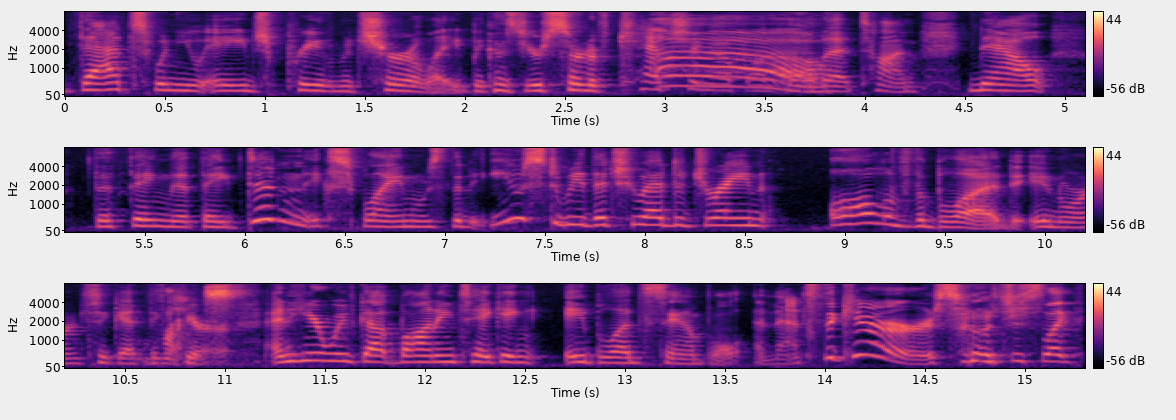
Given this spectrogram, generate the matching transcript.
that's when you age prematurely because you're sort of catching oh. up on all oh. that time. Now, the thing that they didn't explain was that it used to be that you had to drain all of the blood in order to get the right. cure. And here we've got Bonnie taking a blood sample, and that's the cure. So it's just like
